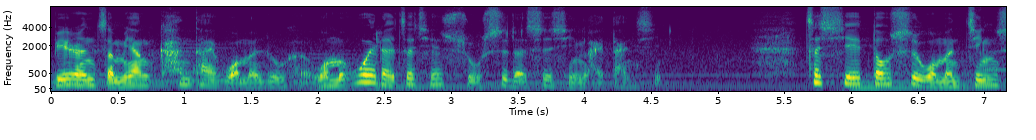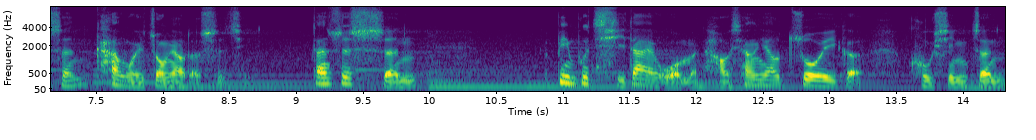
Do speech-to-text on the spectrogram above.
别人怎么样看待我们如何？我们为了这些属世的事情来担心，这些都是我们今生看为重要的事情。但是神。并不期待我们好像要做一个苦行僧。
